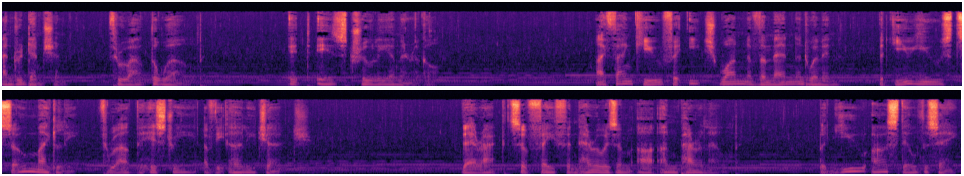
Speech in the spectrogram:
and redemption throughout the world. It is truly a miracle. I thank you for each one of the men and women that you used so mightily throughout the history of the early church. Their acts of faith and heroism are unparalleled, but you are still the same.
